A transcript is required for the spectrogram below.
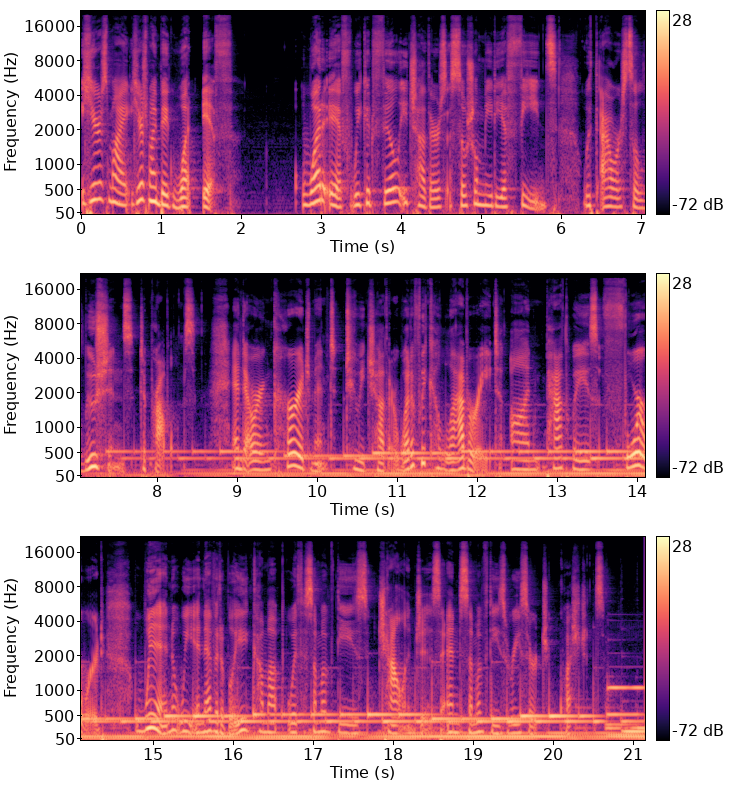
here's my here's my big what if what if we could fill each other's social media feeds with our solutions to problems and our encouragement to each other? What if we collaborate on pathways forward when we inevitably come up with some of these challenges and some of these research questions?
